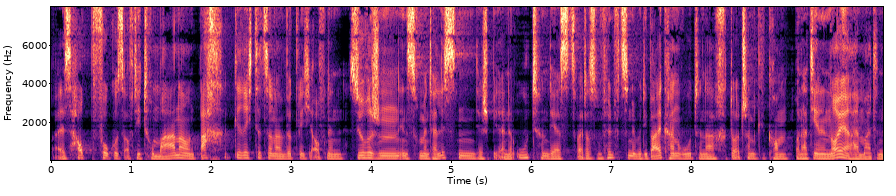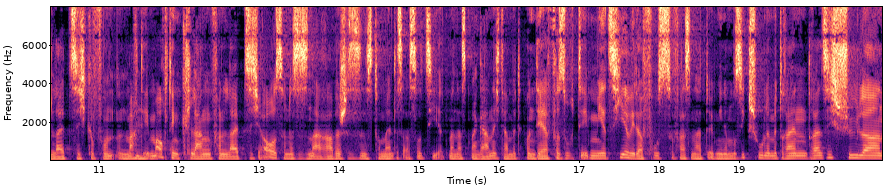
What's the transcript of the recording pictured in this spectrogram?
als Hauptfokus auf die Thomaner und Bach gerichtet, sondern wirklich auf einen syrischen Instrumentalisten, der spielt eine Ud und der ist 2015 über die Balkanroute nach Deutschland gekommen und hat hier eine neue Heimat in Leipzig gefunden und macht mhm. eben auch den Klang von Leipzig aus. Und das ist ein arabisches Instrument, das assoziiert man erstmal gar nicht damit. Und der versucht eben jetzt hier wieder Fuß zu fassen, hat irgendwie eine Musikschule mit 33 Schülern,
